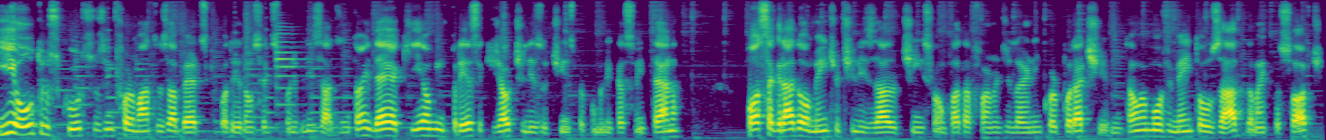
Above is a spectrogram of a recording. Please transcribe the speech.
e outros cursos em formatos abertos que poderão ser disponibilizados. Então a ideia aqui é uma empresa que já utiliza o Teams para comunicação interna, possa gradualmente utilizar o Teams como plataforma de learning corporativo. Então é um movimento ousado da Microsoft,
